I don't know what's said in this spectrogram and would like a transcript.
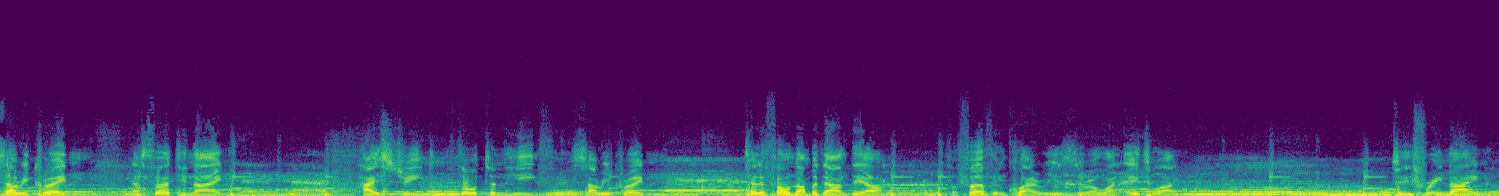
Surrey Croydon, that's 39 High Street, Thornton Heath, Surrey Croydon. Telephone number down there for further inquiries 0181 239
